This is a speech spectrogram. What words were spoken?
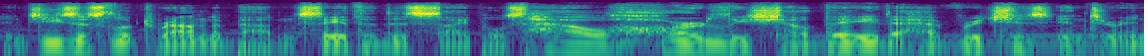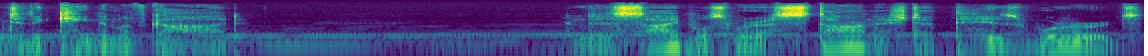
And Jesus looked round about and saith to the disciples, How hardly shall they that have riches enter into the kingdom of God? And the disciples were astonished at his words.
